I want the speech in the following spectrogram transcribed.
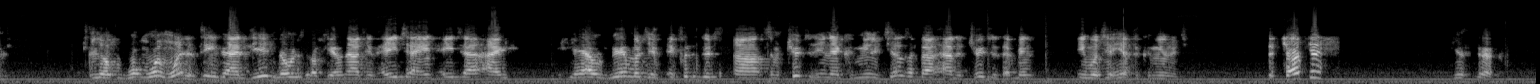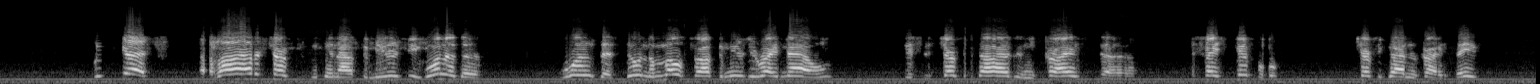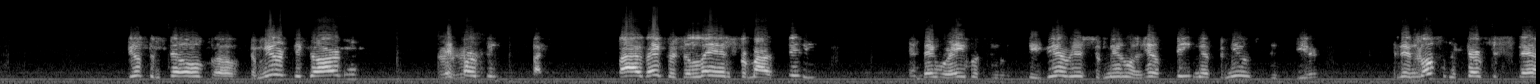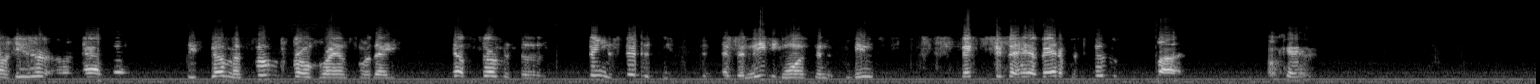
you know, one, one of the things I did notice, okay, when I was in Hayti, in Hayti, I you have very much a, a pretty good uh, some churches in that community. Tell us about how the churches have been able to help the community. The churches, Yes, sir. we've got a lot of churches within our community. One of the ones that's doing the most for our community right now is the Church of God in Christ, uh, the Faith Temple Church of God in Christ. They built themselves a community garden. They Mhm. purchased like five acres of land from our city, and they were able to be very instrumental in help feeding their community this year. And then most of the churches down here uh, have uh, these government food programs where they help service the senior citizens and the needy ones in the community, making sure they have adequate food supplies. Okay.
